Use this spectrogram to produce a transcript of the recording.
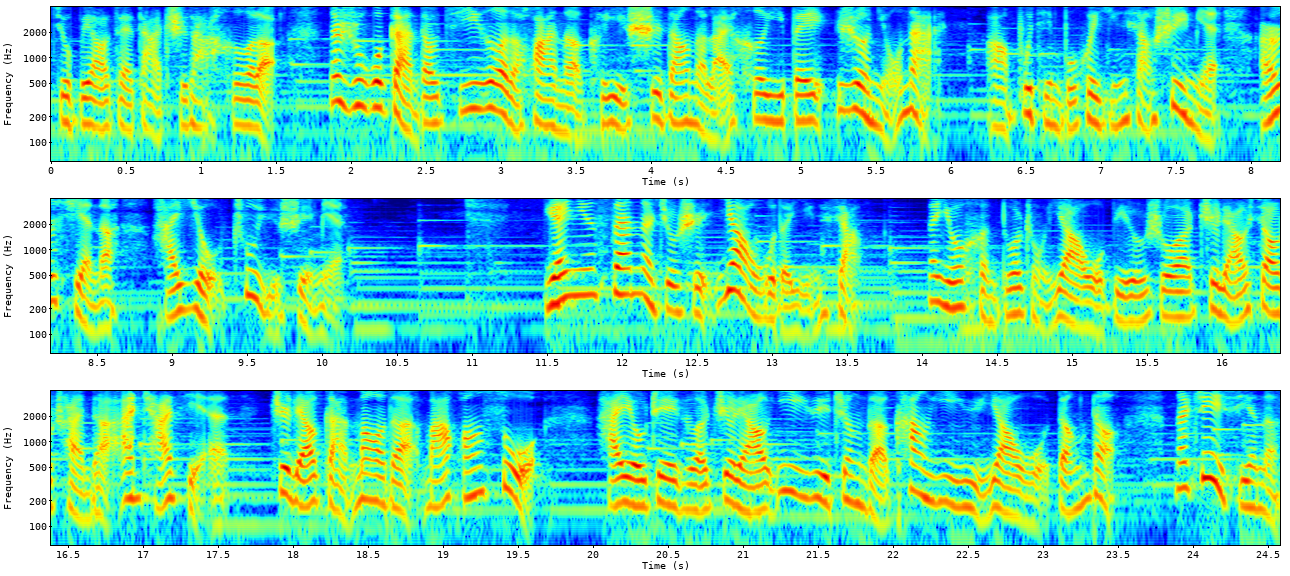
就不要再大吃大喝了。那如果感到饥饿的话呢，可以适当的来喝一杯热牛奶啊，不仅不会影响睡眠，而且呢还有助于睡眠。原因三呢，就是药物的影响。那有很多种药物，比如说治疗哮喘的氨茶碱，治疗感冒的麻黄素，还有这个治疗抑郁症的抗抑郁药物等等。那这些呢，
